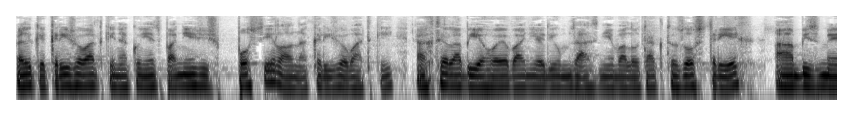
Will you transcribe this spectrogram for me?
veľké kryžovatky. Nakoniec pán Ježiš posielal na kryžovatky a chcel, aby jeho evanielium zaznievalo takto zo striech aby sme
